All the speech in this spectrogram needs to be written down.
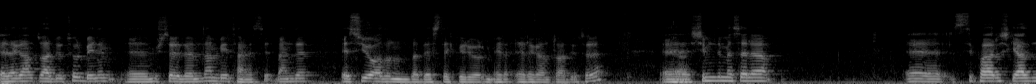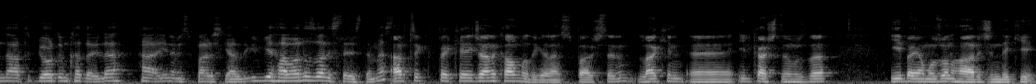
Elegant Radyatör benim e, müşterilerimden bir tanesi. Ben de SEO alanında destek veriyorum Ele- Elegant Radyatöre. E, Evet. Şimdi mesela e, sipariş geldiğinde artık gördüğüm kadarıyla ha yine mi sipariş geldi gibi bir havanız var ister istemez. Artık pek heyecanı kalmadı gelen siparişlerin. Lakin e, ilk açtığımızda eBay Amazon haricindeki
